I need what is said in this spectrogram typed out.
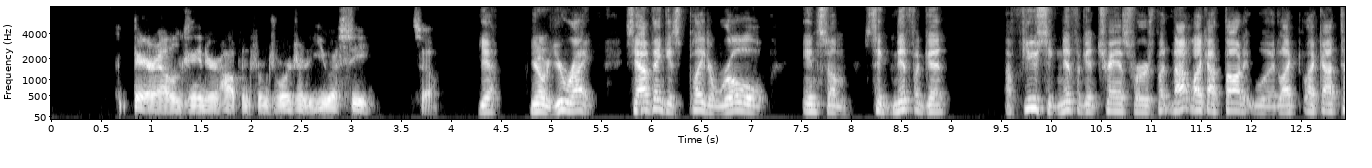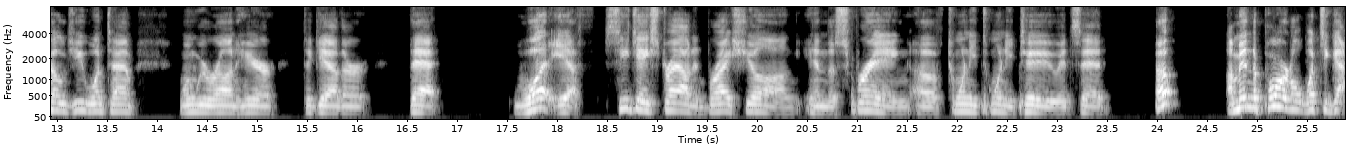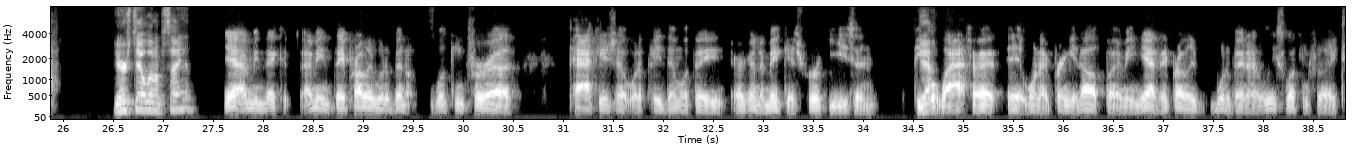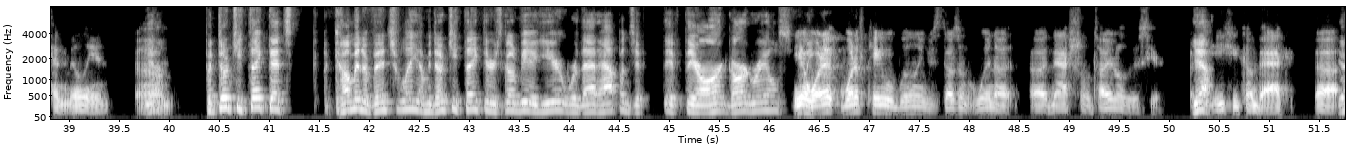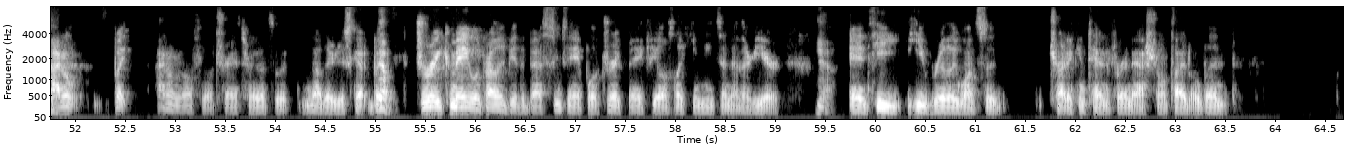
Bear Alexander hopping from Georgia to USC. So, yeah, you know, you're right. See, I think it's played a role in some significant, a few significant transfers, but not like I thought it would. Like, like I told you one time when we were on here together that what if CJ Stroud and Bryce Young in the spring of 2022 had said, Oh, I'm in the portal. What you got? You understand what I'm saying? Yeah, I mean they could I mean they probably would have been looking for a package that would have paid them what they are gonna make as rookies and people yeah. laugh at it when I bring it up. But I mean, yeah, they probably would have been at least looking for like 10 million. Um, yeah. But don't you think that's coming eventually? I mean, don't you think there's going to be a year where that happens if if there aren't guardrails? Yeah. What if what if Caleb Williams doesn't win a, a national title this year? I yeah, mean, he could come back. Uh, yeah. I don't, but I don't know if he'll transfer. That's another discussion. But yeah. Drake Maye would probably be the best example if Drake Maye feels like he needs another year. Yeah, and he he really wants to try to contend for a national title. Then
